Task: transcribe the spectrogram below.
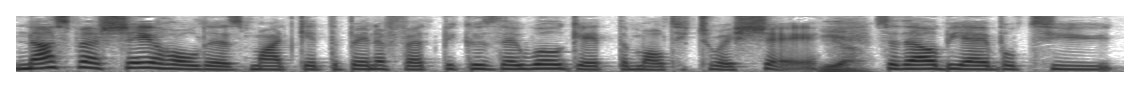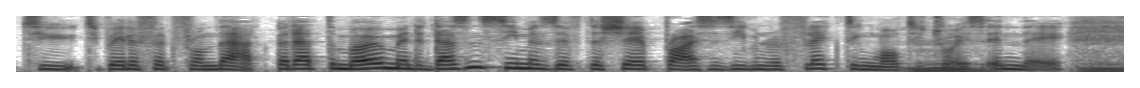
Naspers shareholders might get the benefit because they will get the MultiChoice share. Yeah. So they'll be able to, to, to benefit from that. But at the moment, it doesn't seem as if the share price is even reflecting MultiChoice mm. in there. Mm.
